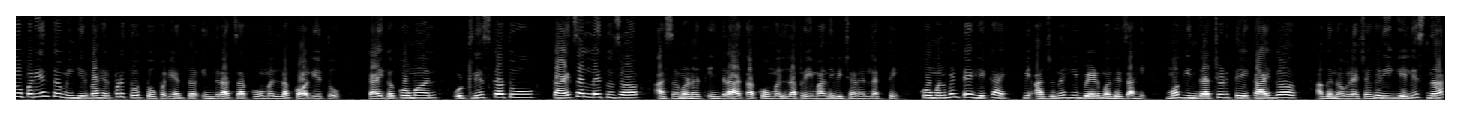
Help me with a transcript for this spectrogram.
जोपर्यंत मिहीर बाहेर पडतो तोपर्यंत इंद्राचा कोमलला कॉल येतो. काय ग कोमल? उठलीस का तू? काय चाललंय तुझं? असं म्हणत इंद्रा आता कोमलला प्रेमाने विचारायला लागते. कोमल म्हणते हे काय? मी अजूनही बेडमध्येच आहे. मग इंद्रा चिडते काय ग? अगं नवऱ्याच्या घरी गेलीस ना?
